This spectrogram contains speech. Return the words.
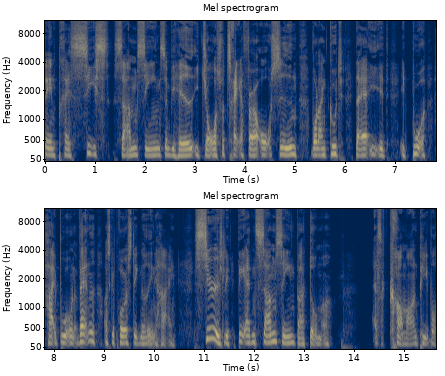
den præcis samme scene, som vi havde i Jaws for 43 år siden, hvor der er en gut, der er i et, et bur, hajbur under vandet, og skal prøve at stikke noget ind i hajen. Seriously, det er den samme scene, bare dummere. Altså, come on, people.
